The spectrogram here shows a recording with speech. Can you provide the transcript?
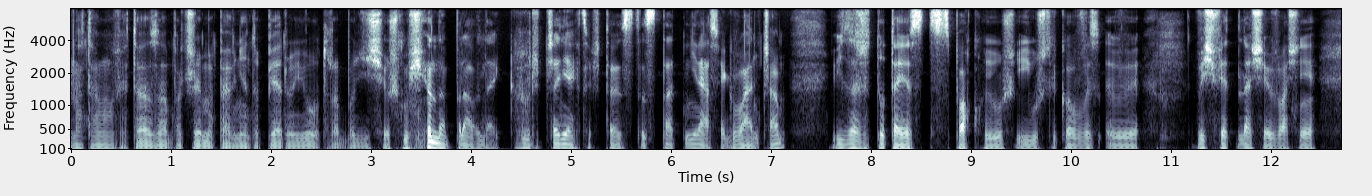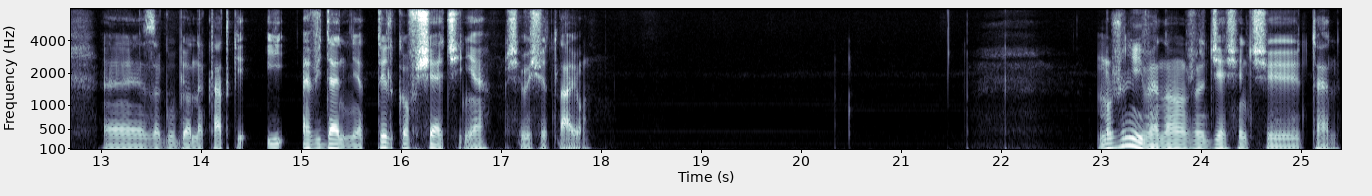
No to mówię, to zobaczymy pewnie dopiero jutro, bo dzisiaj już mi się naprawdę, kurczę, nie chcę, to jest ostatni raz jak włączam. Widzę, że tutaj jest spoko już i już tylko wy, wy, wyświetla się właśnie e, zagubione klatki i ewidentnie tylko w sieci, nie, się wyświetlają. Możliwe, no, że 10 y, ten.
